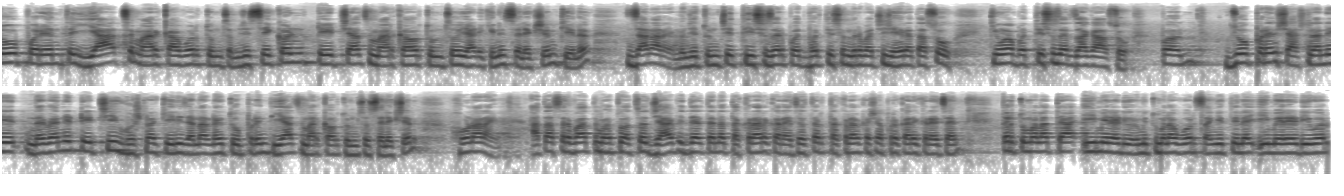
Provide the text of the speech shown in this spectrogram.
तोपर्यंत याच मार्कावर तुमचं म्हणजे सेकंड टेटच्याच मार्कावर तुमचं या ठिकाणी सिलेक्शन केलं जाणार आहे. म्हणजे तुमचे तीस हजार पदभरती संदर्भाची जाहिरात असो किंवा बत्तीस हजार जागा असो पण जोपर्यंत शासनाने नव्याने टेटची घोषणा केली जाणार नाही तोपर्यंत याच मार्कावर तुमचं सिलेक्शन होणार आहे. आता सर्वात महत्त्वाचं ज्या विद्यार्थ्यांना तक्रार करायचं तर तक्रार कशा प्रकारे करायचं आहे? तर तुम्हाला त्या ईमेल आय डीवर मी तुम्हाला वर सांगितलेल्या ईमेल आय डीवर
